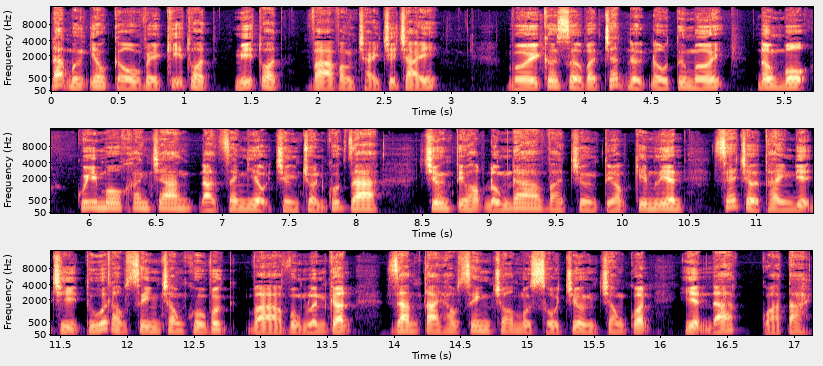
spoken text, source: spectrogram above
đáp ứng yêu cầu về kỹ thuật, mỹ thuật và phòng cháy chữa cháy. Với cơ sở vật chất được đầu tư mới, đồng bộ, quy mô khang trang đạt danh hiệu trường chuẩn quốc gia, trường tiểu học Đống Đa và trường tiểu học Kim Liên sẽ trở thành địa chỉ thu hút học sinh trong khu vực và vùng lân cận, giảm tải học sinh cho một số trường trong quận hiện đã quá tải.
